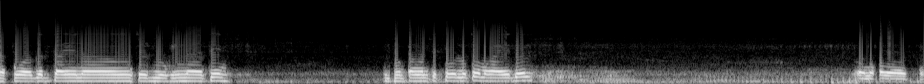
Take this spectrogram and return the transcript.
nakuha agad tayo ng third booking natin. Ipuntang Antipolo to mga idol. Ano kaya ito?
